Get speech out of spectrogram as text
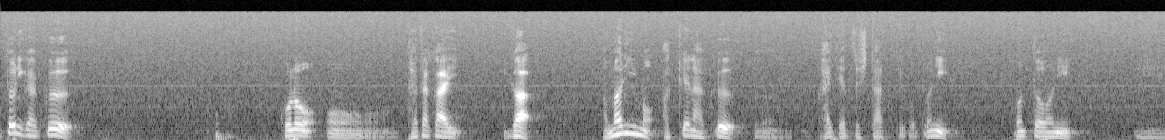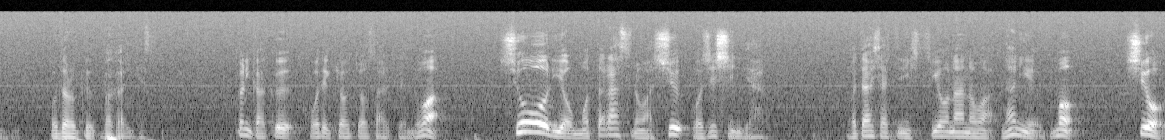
とにかくこの戦いがあまりにもあっけなく解決したっていうことに本当に驚くばかりです。とにかくここで強調されているのは勝利をもたらすのは主ご自身である。私たちに必要なのは何よりも主を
